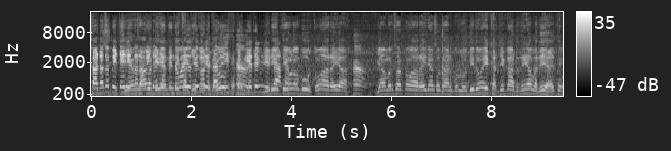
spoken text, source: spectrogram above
ਸਾਡਾ ਤਾਂ ਪੇਚਾ ਹੀ ਰੇਤਾ ਦਾ ਪੈਂਦਾ ਜੇ ਪਿੰਡੋਂ ਆਏ ਉੱਥੇ ਵੀ ਰੇਤਾ ਵੀ ਜਿਹੜੇ ਇੱਥੇ ਹੁਣ ਭੋਰ ਤੋਂ ਆ ਰਹੇ ਆ ਹਾਂ। ਜਾਂ ਅੰਮ੍ਰਿਤਸਰ ਤੋਂ ਆ ਰਹੇ ਜਾਂ ਸੁਲਤਾਨਪੁਰ ਲੋਧੀ ਤੋਂ ਇਹ ਖਰਚੇ ਘਟਦੇ ਆ ਵਧੇ ਆ ਇੱਥੇ।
